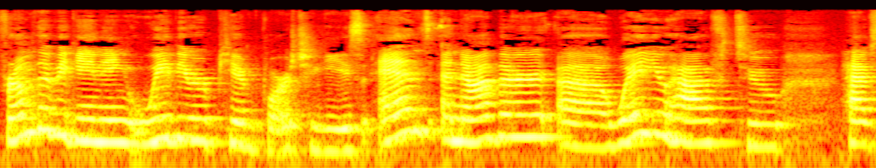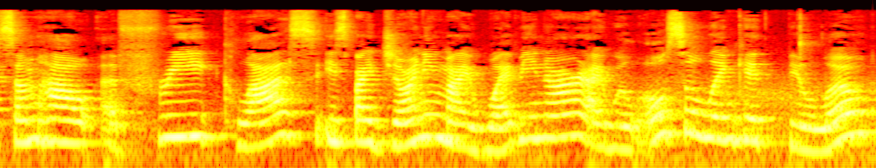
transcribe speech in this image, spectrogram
from the beginning with European Portuguese. And another uh, way you have to have somehow a free class is by joining my webinar. I will also link it below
